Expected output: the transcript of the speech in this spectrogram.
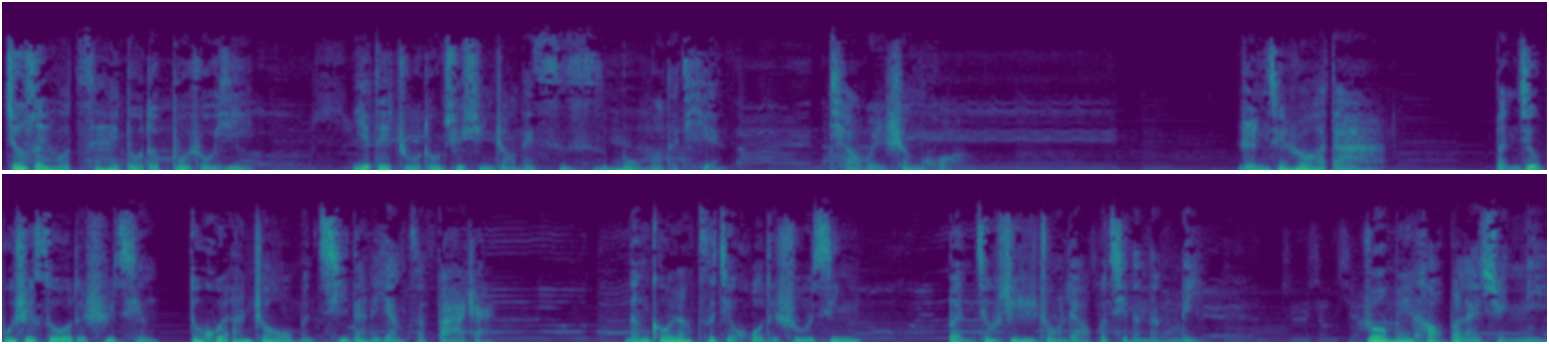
就算有再多的不如意，也得主动去寻找那丝丝默默的甜，调味生活。人间偌大，本就不是所有的事情都会按照我们期待的样子发展。能够让自己活得舒心，本就是一种了不起的能力。若美好不来寻你，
